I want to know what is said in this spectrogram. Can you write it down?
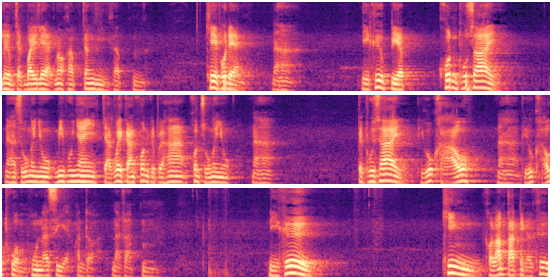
เริ่มจากใบแรกเนาะครับ จังนี่ครับเคโพธิ์แดงนะฮะนี่คือเปรียบคนผู้ชายนะฮะสูงอายุมีผู้ใหญ่จากวัยกลางคนขึ้นไปห้าคนสูงอายุนะฮะเป็นผู้ชายผิวขาวนะฮะผิวขาวถ่วมหุ่นอาเซียมันต่อนะครับอืม นี่คือคิงขอรับตัดนี่ก็คือ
